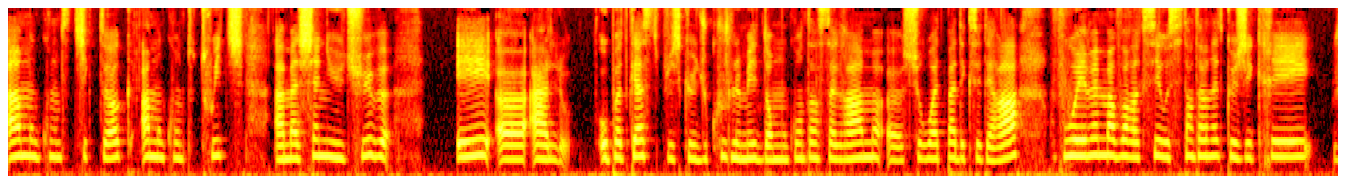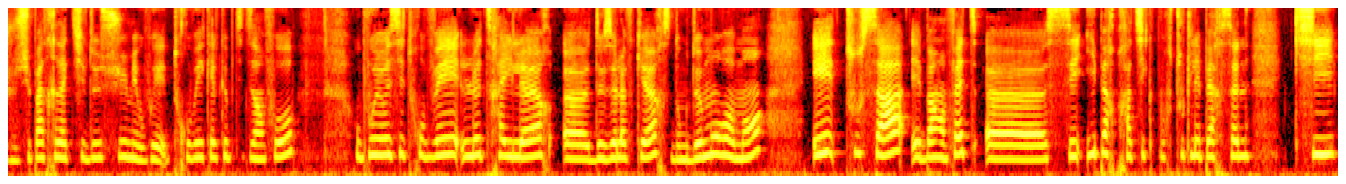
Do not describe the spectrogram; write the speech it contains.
à mon compte TikTok, à mon compte Twitch, à ma chaîne YouTube et euh, à au podcast puisque du coup je le mets dans mon compte Instagram, euh, sur Wattpad, etc. Vous pouvez même avoir accès au site internet que j'ai créé. Je ne suis pas très active dessus, mais vous pouvez trouver quelques petites infos. Vous pouvez aussi trouver le trailer euh, de The Love Curse, donc de mon roman. Et tout ça, et eh ben en fait, euh, c'est hyper pratique pour toutes les personnes qui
